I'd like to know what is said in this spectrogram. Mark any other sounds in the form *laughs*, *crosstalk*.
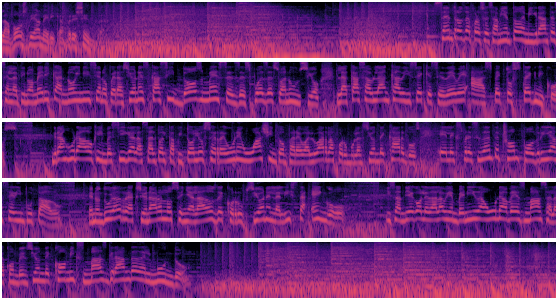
La voz de América presenta. Centros de procesamiento de migrantes en Latinoamérica no inician operaciones casi dos meses después de su anuncio. La Casa Blanca dice que se debe a aspectos técnicos. Gran jurado que investiga el asalto al Capitolio se reúne en Washington para evaluar la formulación de cargos. El expresidente Trump podría ser imputado. En Honduras reaccionaron los señalados de corrupción en la lista Engel. Y San Diego le da la bienvenida una vez más a la convención de cómics más grande del mundo.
